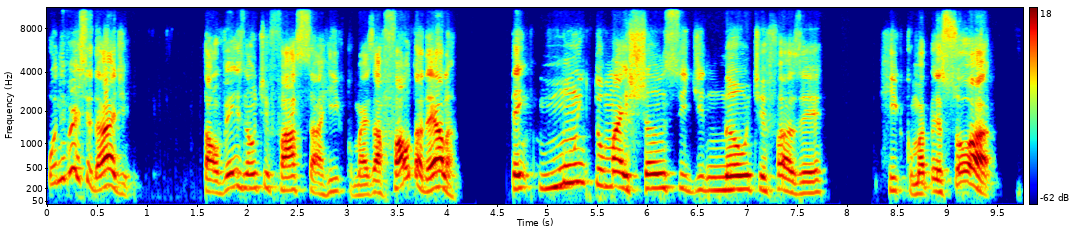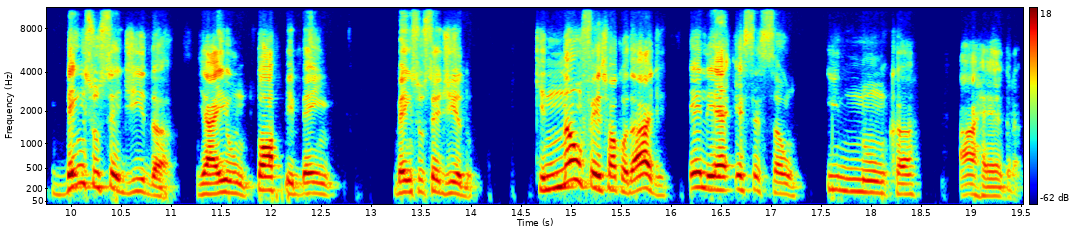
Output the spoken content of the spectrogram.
universidade talvez não te faça rico, mas a falta dela tem muito mais chance de não te fazer rico. Uma pessoa bem-sucedida, e aí um top bem bem-sucedido que não fez faculdade, ele é exceção e nunca a regra.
